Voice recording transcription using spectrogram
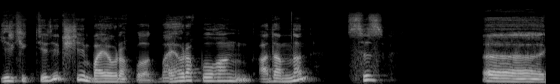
еркектерде кішкене баяуырақ болады баяуырақ болған адамнан сіз ә,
